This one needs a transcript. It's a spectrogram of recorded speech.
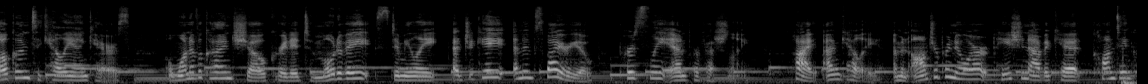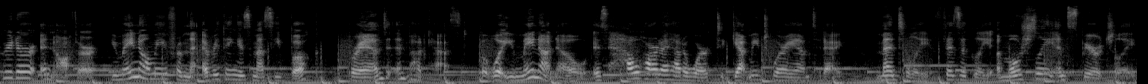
Welcome to Kellyanne Cares, a one of a kind show created to motivate, stimulate, educate, and inspire you, personally and professionally. Hi, I'm Kelly. I'm an entrepreneur, patient advocate, content creator, and author. You may know me from the Everything is Messy book, brand, and podcast. But what you may not know is how hard I had to work to get me to where I am today mentally, physically, emotionally, and spiritually.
